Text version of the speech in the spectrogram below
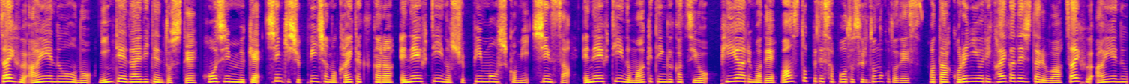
財布 INO の認定代理店として法人向け新規出品者の開拓から NFT の出品申し込み、審査、NFT のマーケティング活用、PR までワンストップでサポートするとのことです。また、これにより開花デジタルは財布 INO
